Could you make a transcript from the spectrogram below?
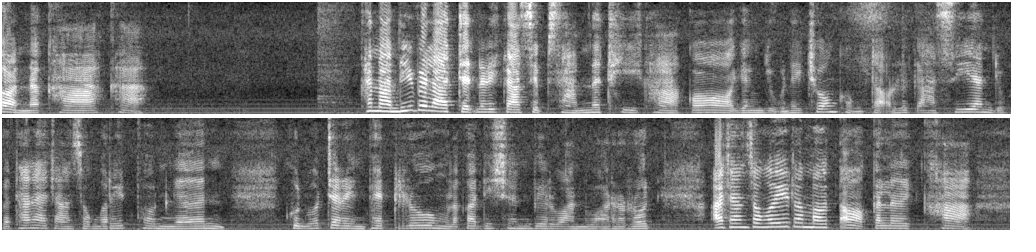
ก่อนนะคะค่ะขณะนี้เวลา7นาฬิกา13 นาทีค่ะ ก็ยังอยู่ในช่วงของเจาะลึกอาเซียน อยู่กับท่านอาจารย์ทรงฤทธิ์พลเงิน คุณวัชรินทร์เพชรรุ่ง แล้วก็ดิฉันเบลวันวรรุษอาจารย์ทรงฤทธิ์เรามาต่อกันเลยค่ะเ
